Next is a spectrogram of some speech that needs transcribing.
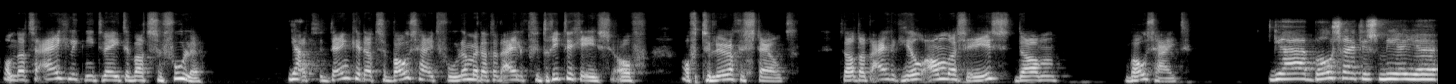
omdat ze eigenlijk niet weten wat ze voelen. Ja. Dat ze denken dat ze boosheid voelen, maar dat het eigenlijk verdrietig is of, of teleurgesteld. Terwijl dat eigenlijk heel anders is dan boosheid. Ja, boosheid is meer je,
